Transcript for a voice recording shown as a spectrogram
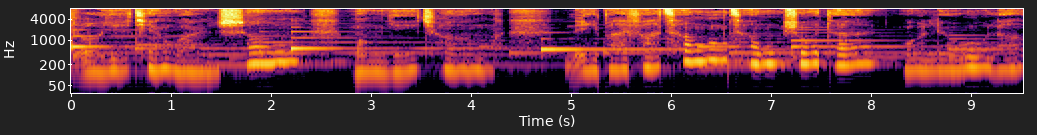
有一天晚上，梦，白发苍苍，说带我流浪，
